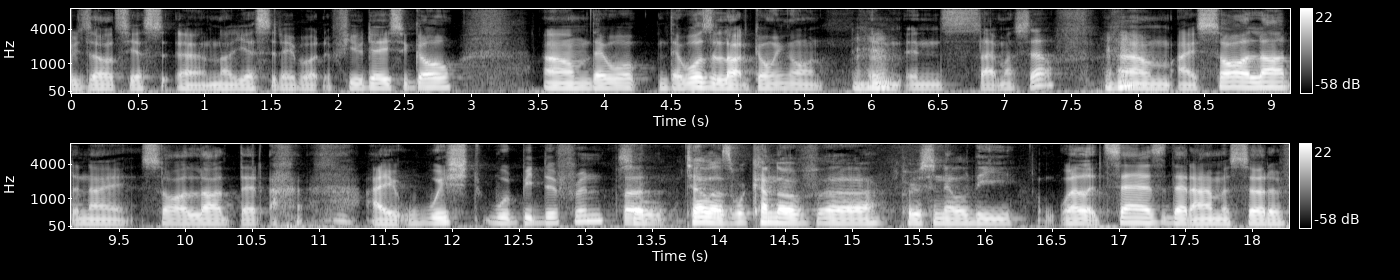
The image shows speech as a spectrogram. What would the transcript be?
results yes uh, not yesterday but a few days ago, um there were there was a lot going on Mhm. in, inside myself. Mhm. Um, I saw a lot and I saw a lot that I wished would be different, but so tell us what kind of uh, personality well, it says that I'm assertive.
